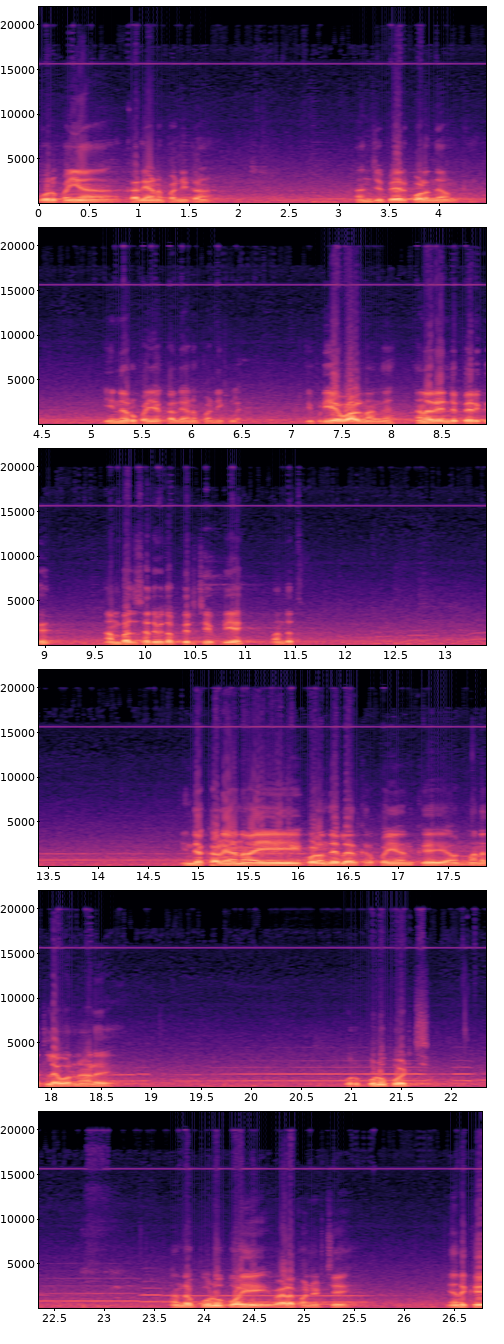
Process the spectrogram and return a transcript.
ஒரு பையன் கல்யாணம் பண்ணிட்டான். அஞ்சு பேர் குழந்தை அவனுக்கு. இன்னொரு பையன் கல்யாணம் பண்ணிக்கல. இப்படியே வாழ்னாங்க ஆனால் ரெண்டு பேருக்கு ஐம்பது சதவீதம் பிரித்து இப்படியே வந்தது. இந்த கல்யாணம் ஆகி குழந்தையில இருக்கிற பையனுக்கு அவன் மனத்தில் ஒரு நாள் ஒரு புழு போயிடுச்சு. அந்த புழு போய் வேலை பண்ணிடுச்சு. எனக்கு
